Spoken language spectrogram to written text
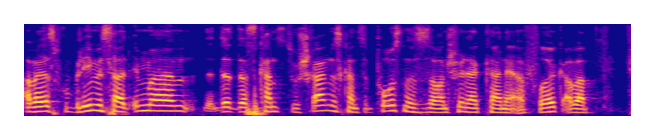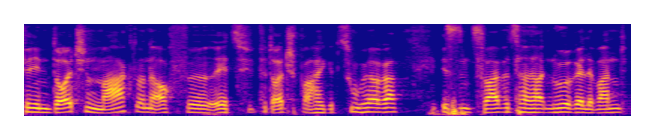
aber das Problem ist halt immer, das, das kannst du schreiben, das kannst du posten, das ist auch ein schöner kleiner Erfolg, aber für den deutschen Markt und auch für jetzt für deutschsprachige Zuhörer ist es im Zweifelsfall halt nur relevant,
